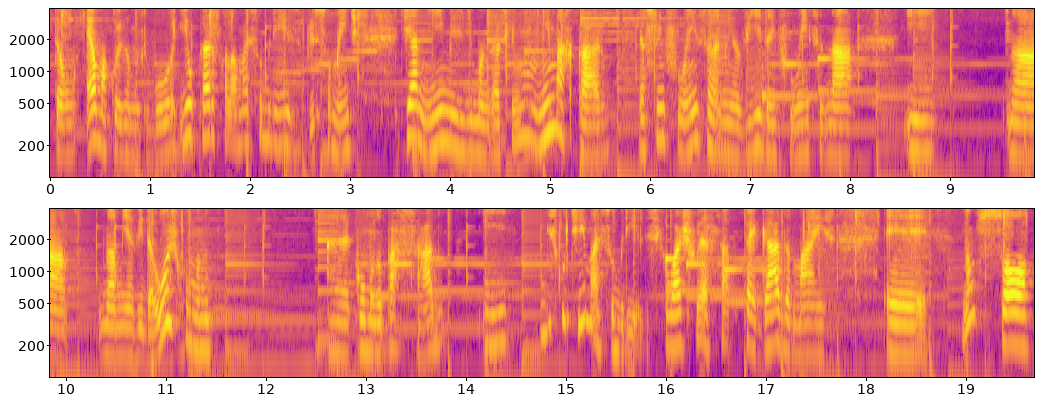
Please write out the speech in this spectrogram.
Então é uma coisa muito boa e eu quero falar mais sobre isso, principalmente de animes e de mangás que me marcaram e a sua influência na minha vida, a influência na e na, na minha vida hoje como no, é, como no passado e discutir mais sobre eles. Eu acho essa pegada mais é, não só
